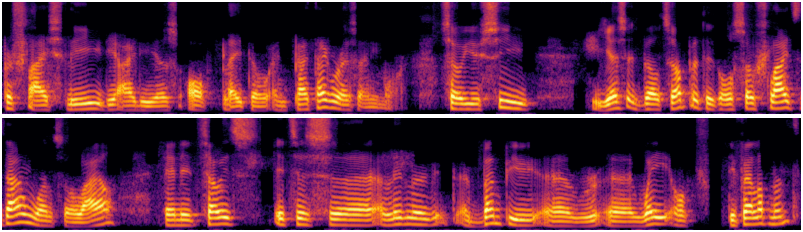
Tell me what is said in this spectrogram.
precisely the ideas of Plato and Pythagoras anymore. So you see, yes, it builds up, but it also slides down once in a while. And it, so it's, it is uh, a little a bumpy uh, uh, way of development.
